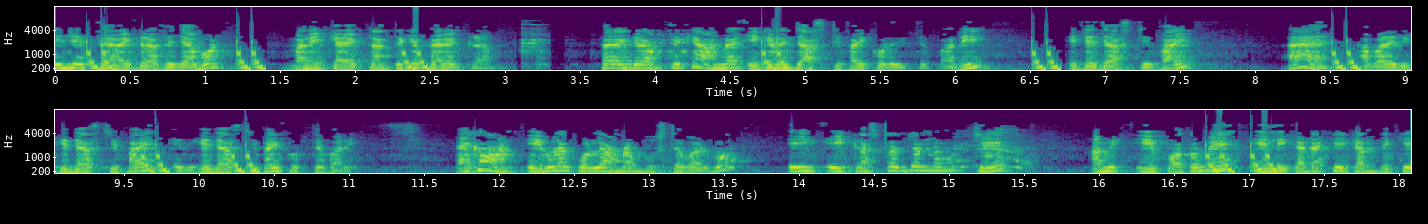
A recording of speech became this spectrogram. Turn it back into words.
এই যে প্যারাগ্রাফে যাব মানে ক্যারেক্টার থেকে প্যারাগ্রাফ প্যারাগ্রাফ থেকে আমরা এখানে জাস্টিফাই করে দিতে পারি। এই যে জাস্টিফাই হ্যাঁ আবার এদিকে জাস্টিফাই এদিকে জাস্টিফাই করতে পারি। এখন এগুলো করলে আমরা বুঝতে পারব, এই এই কাজটার জন্য হচ্ছে আমি এই প্রথমে এই লেখাটাকে এখান থেকে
